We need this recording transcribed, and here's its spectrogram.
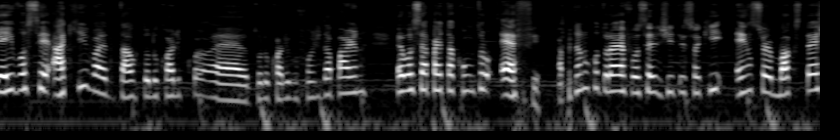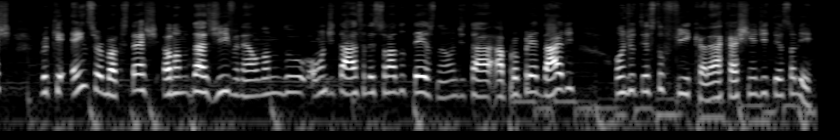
e aí você, aqui vai estar todo o código, é, todo o código fonte da página. Aí você aperta Ctrl F. Apertando Ctrl F você digita isso aqui, Answer Box Test, porque Answer Box Test é o nome da div, né? É o nome do onde está selecionado o texto, né? Onde está a propriedade onde o texto fica, né? A caixinha de texto ali.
